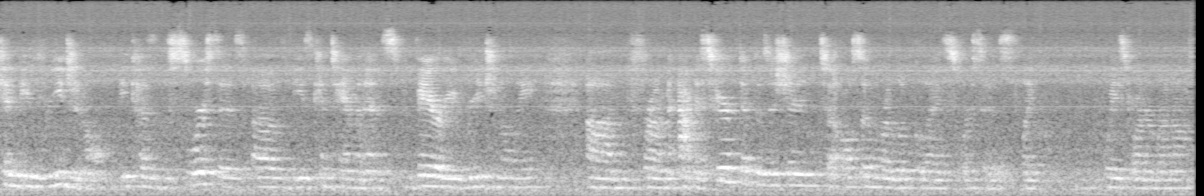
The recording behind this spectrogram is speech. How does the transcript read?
can be regional because the sources of these contaminants vary regionally um, from atmospheric deposition to also more localized sources like wastewater runoff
